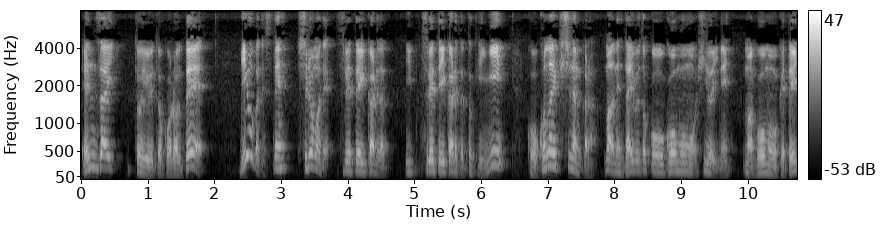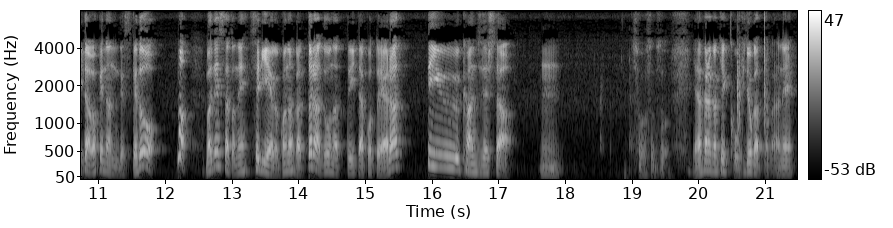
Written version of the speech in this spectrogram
冤罪というところで、リオがですね、城まで連れて行かれた、連れて行かれた時に、こう、この騎士団から、まあね、だいぶとこう、拷問を、ひどいね、まあ拷問を受けていたわけなんですけど、まあ、バデッサとね、セリアが来なかったらどうなっていたことやらっていう感じでした。うん。そうそうそう。いや、なかなか結構ひどかったからね。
